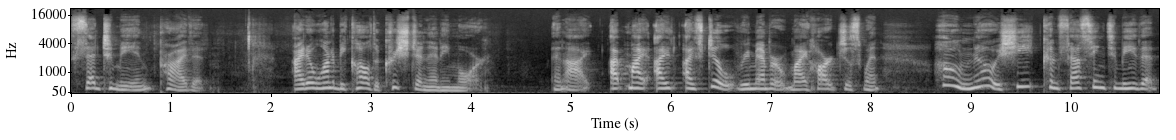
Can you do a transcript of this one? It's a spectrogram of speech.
said to me in private, I don't want to be called a Christian anymore. And I, I, my, I, I still remember my heart just went, oh no, is she confessing to me that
